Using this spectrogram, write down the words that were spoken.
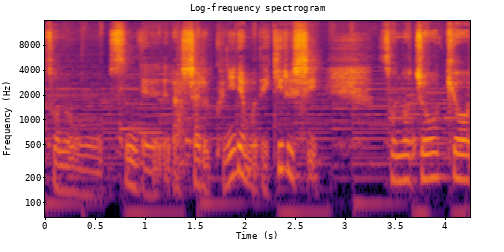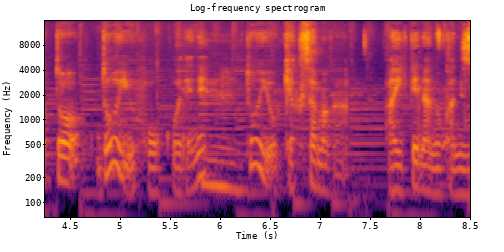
その住んでらっしゃる国でもできるしその状況とどういう方向でね、うん。どういうお客様が相手なのかにも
